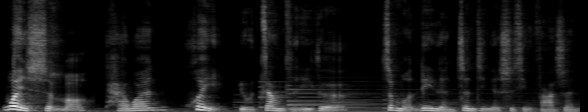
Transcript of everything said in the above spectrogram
为什么台湾会有这样子一个这么令人震惊的事情发生？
